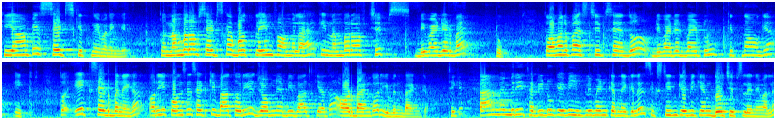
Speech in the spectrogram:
कि यहाँ पे सेट्स कितने बनेंगे। तो नंबर ऑफ़ सेट्स का बहुत प्लेन फार्मूला है कि number of chips divided by two तो हमारे पास चिप्स है दो डिवाइडेड बाय टू कितना हो गया? एक। तो एक सेट बनेगा और ये कौन से सेट की बात हो रही है? जो हमने अभी बात किया था ऑड बैंक और इवन बैंक का। ठीक है? रैम मेमोरी 32 के बी इम्प्लीमेंट करने के लिए 16 के बी के हम दो चिप्स लेने वाले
